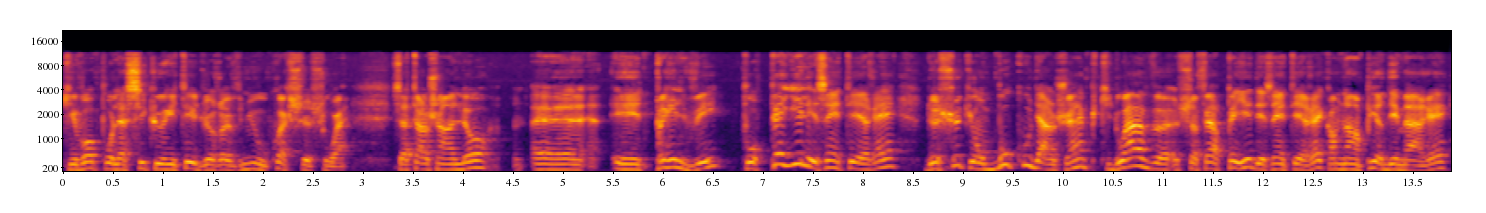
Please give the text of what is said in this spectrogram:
qui va pour la sécurité du revenu ou quoi que ce soit. Cet argent-là euh, est prélevé pour payer les intérêts de ceux qui ont beaucoup d'argent puis qui doivent se faire payer des intérêts comme l'Empire des Marais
